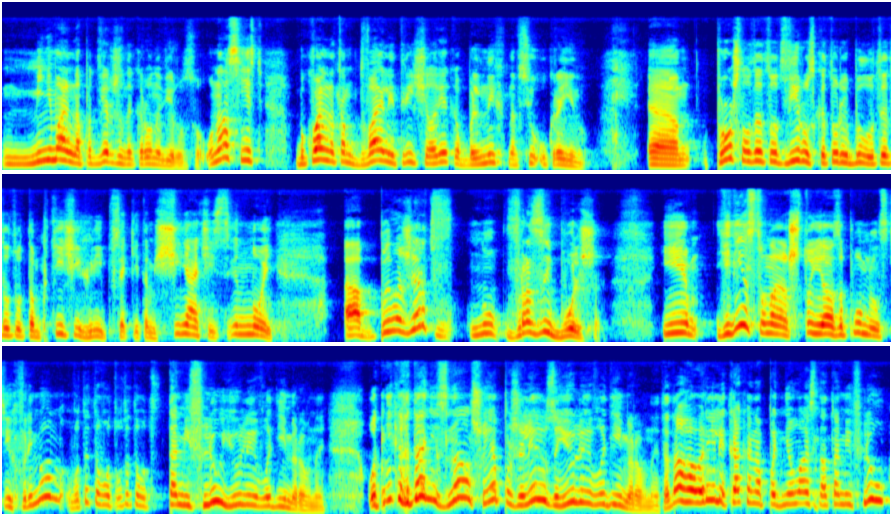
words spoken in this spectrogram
минимально подвержены коронавирусу. У нас есть буквально там два или три человека больных на всю Украину. э, прошлый вот этот вот вирус, который был вот этот вот там птичий грипп, всякий там щенячий, свиной, а было жертв, ну, в разы больше. И единственное, что я запомнил с тех времен, вот это вот, вот это вот тамифлю Юлии Владимировны. Вот никогда не знал, что я пожалею за Юлией Владимировной. Тогда говорили, как она поднялась на тамифлю.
